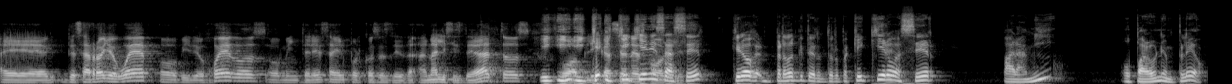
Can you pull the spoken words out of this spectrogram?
Eh, desarrollo web o videojuegos o me interesa ir por cosas de análisis de datos. ¿Y, qué, quieres hacer? Quiero, perdón que te interrumpa, ¿qué quiero hacer para mí o para un empleo?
